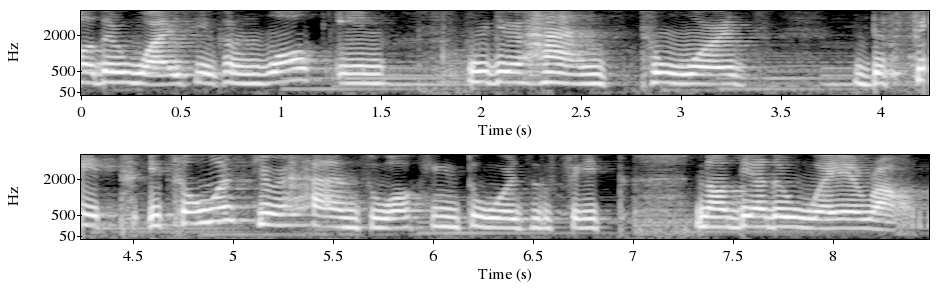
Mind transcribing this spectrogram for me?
Otherwise, you can walk in with your hands towards the feet. It's always your hands walking towards the feet, not the other way around.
